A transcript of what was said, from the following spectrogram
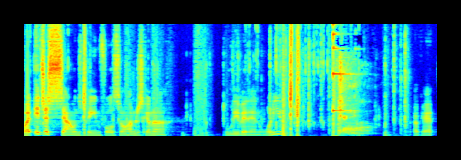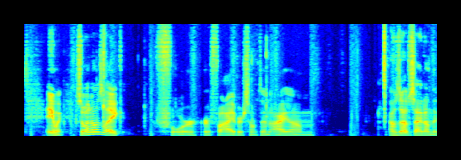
But it just sounds painful, so I'm just gonna leave it in. What do you... Okay. Anyway, so when I was like four or five or something, I, um... I was outside on the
